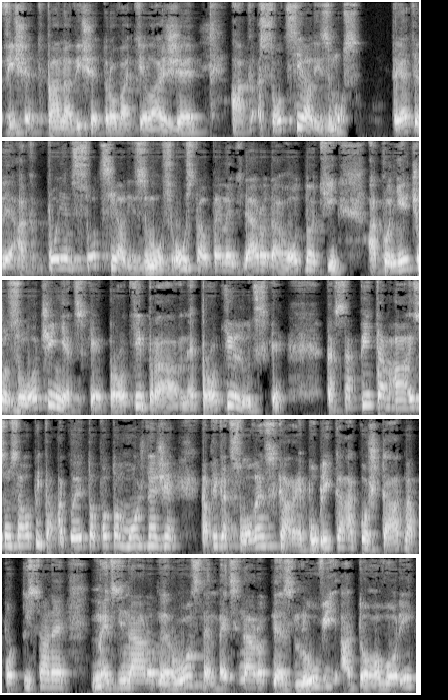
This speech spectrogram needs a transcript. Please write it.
vyšet, pána vyšetrovateľa, že ak socializmus Priatelia, ak pojem socializmus Ústav pamäti národa hodnotí ako niečo zločinecké, protiprávne, protiľudské, tak sa pýtam, a aj som sa opýtal, ako je to potom možné, že napríklad Slovenská republika ako štát má podpísané medzinárodné, rôzne medzinárodné zmluvy a dohovory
